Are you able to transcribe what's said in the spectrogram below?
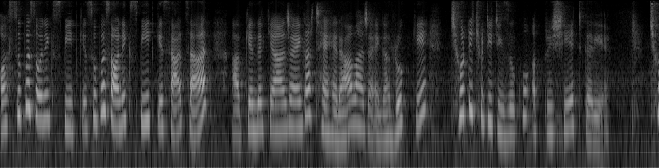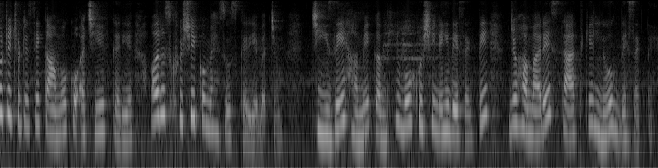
और सुपरसोनिक स्पीड के सुपरसोनिक स्पीड के साथ साथ आपके अंदर क्या आ जाएगा? ठहराव आ जाएगा, रुक के छोटी छोटी चीज़ों को अप्रिशिएट करिए। छोटे छोटे से कामों को अचीव करिए और उस खुशी को महसूस करिए बच्चों। चीज़ें हमें कभी वो खुशी नहीं दे सकती जो हमारे साथ के लोग दे सकते हैं।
